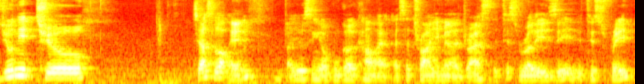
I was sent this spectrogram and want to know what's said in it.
you need to just log in by using your Google account etc email address it is really easy it is free.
